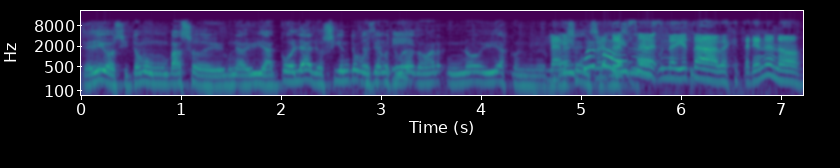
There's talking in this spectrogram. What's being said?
te digo, si tomo un vaso de una bebida cola, lo siento porque estoy acostumbrado a tomar no bebidas con Claro, El cuerpo esencia. a ¿Pero es una, dieta vegetariana no?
